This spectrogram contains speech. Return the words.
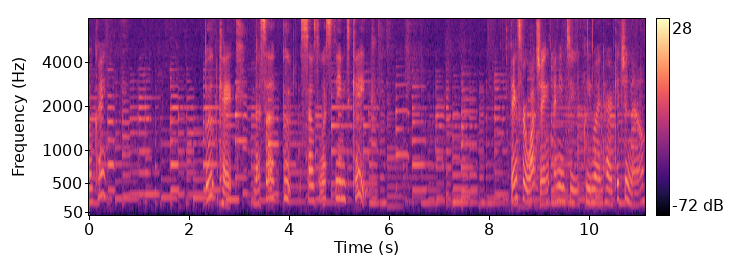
Okay. Butte cake. Mesa Butte Southwest themed cake. Thanks for watching. I need to clean my entire kitchen now.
